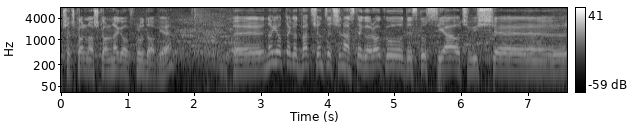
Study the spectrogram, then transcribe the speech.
przedszkolno-szkolnego w Chludowie. E, No i od tego 2013 roku dyskusja oczywiście, e,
